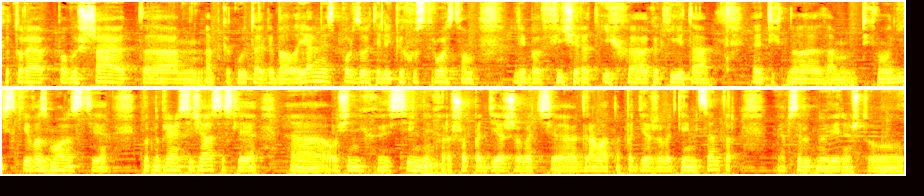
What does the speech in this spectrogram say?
которые повышают э, какую-то либо лояльность пользователей к их устройствам, либо фичерят их э, какие-то э, техно, там, технологические возможности. Вот, например, сейчас, если э, очень сильно и хорошо поддерживать, э, грамотно поддерживать гейм-центр, я абсолютно уверен, что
